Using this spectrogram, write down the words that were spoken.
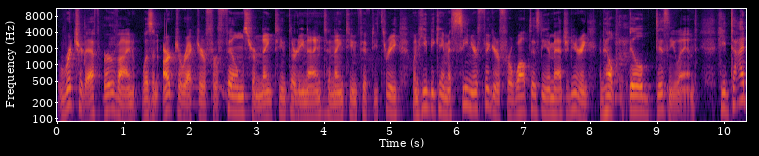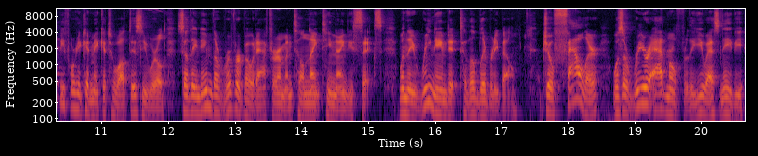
Richard F. Irvine was an art director for films from 1939 to 1953 when he became a senior figure for Walt Disney Imagineering and helped build Disneyland. He died before he could make it to Walt Disney World, so they named the riverboat after him until 1996, when they renamed it to the Liberty Bell. Joe Fowler was a rear admiral for the U.S. Navy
